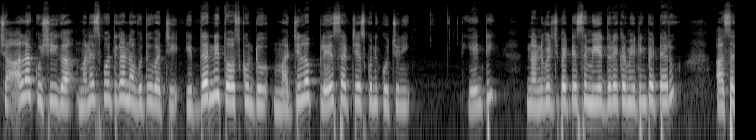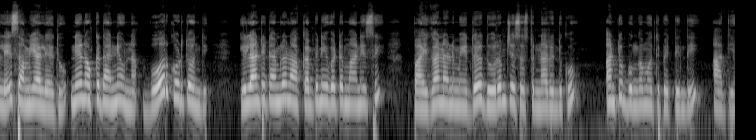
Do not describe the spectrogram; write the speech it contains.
చాలా ఖుషీగా మనస్ఫూర్తిగా నవ్వుతూ వచ్చి ఇద్దరిని తోసుకుంటూ మధ్యలో ప్లేస్ సెట్ చేసుకుని కూర్చుని ఏంటి? నన్ను విడిచిపెట్టేస్తే మీ ఇద్దరు ఇక్కడ మీటింగ్ పెట్టారు? అసలే సమయం లేదు. నేను ఒక్కదాన్నే ఉన్నా. బోర్ కొడుతోంది. ఇలాంటి టైంలో నా కంపెనీ ఇవ్వటం మానేసి పైగా నన్ను మీ ఇద్దరు దూరం చేసేస్తున్నారు ఎందుకు? అంటూ బుంగమూతి పెట్టింది ఆద్య.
